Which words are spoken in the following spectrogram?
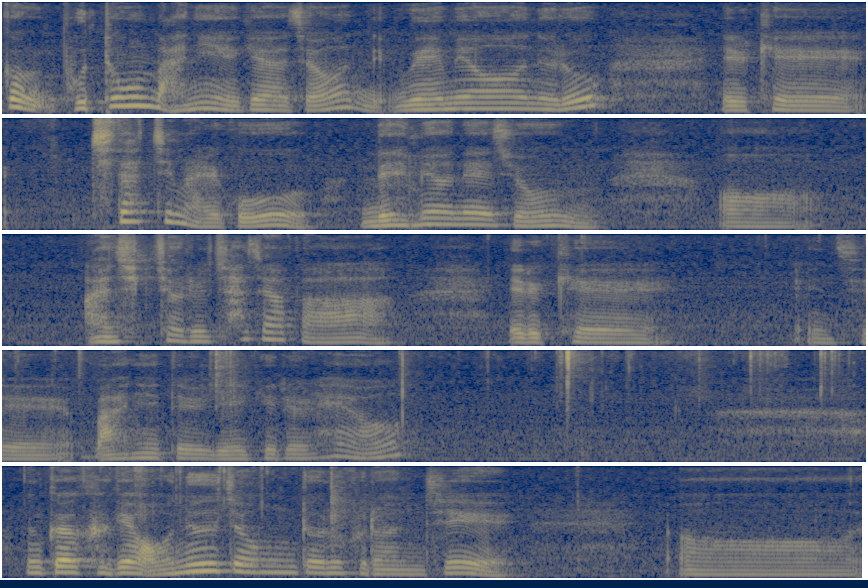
그럼 보통은 많이 얘기하죠. 외면으로 이렇게 치닫지 말고 내면에 좀 어, 안식처를 찾아봐 이렇게 이제 많이들 얘기를 해요. 그러니까 그게 어느 정도로 그런지 어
